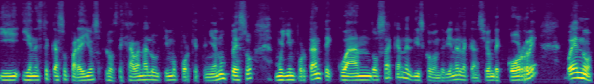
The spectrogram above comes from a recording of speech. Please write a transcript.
Y, y, en este caso para ellos los dejaban al último porque tenían un peso muy importante. Cuando sacan el disco donde viene la canción de Corre, bueno,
